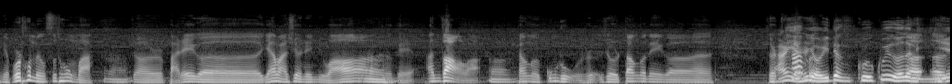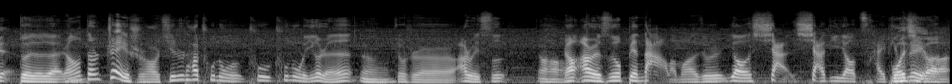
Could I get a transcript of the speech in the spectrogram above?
也不是痛定思痛吧，嗯。就是把这个亚马逊这女王给安葬了，嗯，当个公主是，就是当个那个，就是反正也是有一定规规格的礼仪。呃呃，对对对。然后嗯。但是这时候其实他触怒触触怒了一个人，嗯，就是阿瑞斯，然后阿瑞斯又变大了嘛，就是要下下地要踩平勃这个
